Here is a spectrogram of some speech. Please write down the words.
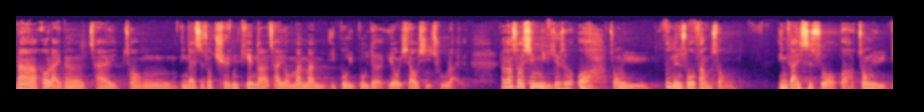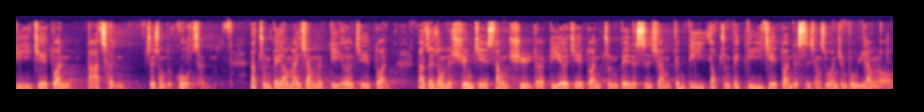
那后来呢，才从应该是说全天呐、啊，才有慢慢一步一步的又有消息出来。那那时候心里就说哇，终于不能说放松，应该是说哇，终于第一阶段达成这种的过程。那准备要迈向了第二阶段，那这种的衔接上去的第二阶段准备的事项，跟第一要准备第一阶段的事项是完全不一样喽。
